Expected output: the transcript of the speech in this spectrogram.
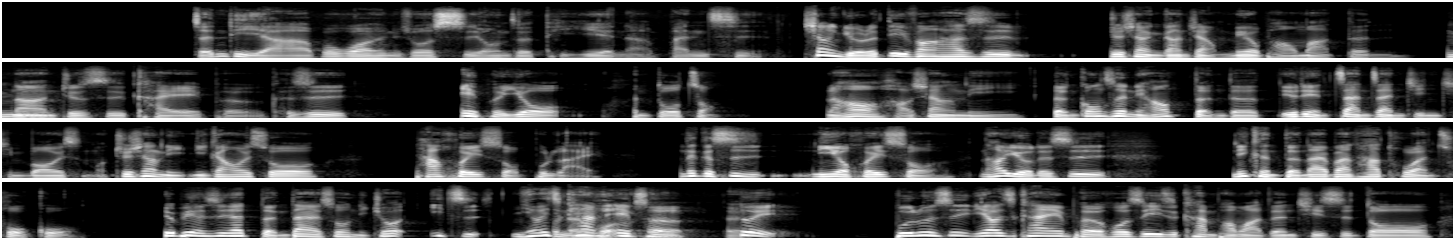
整体啊，包括你说使用者体验啊、班次，像有的地方它是，就像你刚讲没有跑马灯，那嗯就是开 app，可是 app 又很多种，然后好像你等公车，你好像等的有点战战兢兢，不知道为什么。就像你你刚会说他挥手不来，那个是你有挥手，然后有的是你可能等待一半，他突然错过，就变成是在等待的时候，你就要一直你要一直看 app，对对，不论是你要是看 app 或是一直看跑马灯，其实都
